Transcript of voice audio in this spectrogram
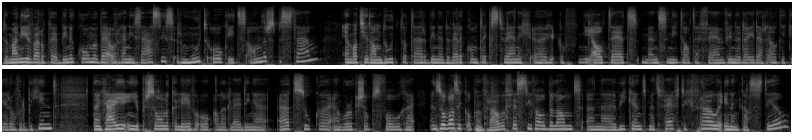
de manier waarop wij binnenkomen bij organisaties. Er moet ook iets anders bestaan. En wat je dan doet, dat daar binnen de werkcontext weinig, uh, of niet altijd, mensen niet altijd fijn vinden dat je daar elke keer over begint, dan ga je in je persoonlijke leven ook allerlei dingen uitzoeken en workshops volgen. En zo was ik op een vrouwenfestival beland, een uh, weekend met 50 vrouwen in een kasteel.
